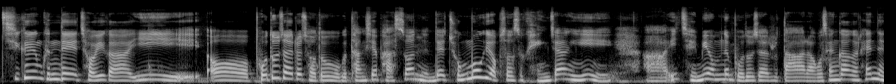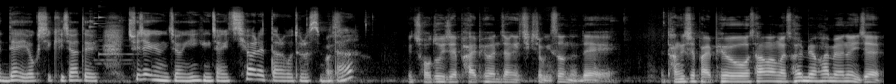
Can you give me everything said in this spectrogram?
지금 근데 저희가 이 어, 보도 자료 저도 그 당시에 봤었는데 종목이 없어서 굉장히 아, 이 재미없는 보도 자료다라고 생각을 했는데 역시 기자들 취재 경쟁이 굉장히 치열했다라고 들었습니다. 맞습니다. 저도 이제 발표 현장에 직접 있었는데 당시 발표 상황을 설명하면은 이제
